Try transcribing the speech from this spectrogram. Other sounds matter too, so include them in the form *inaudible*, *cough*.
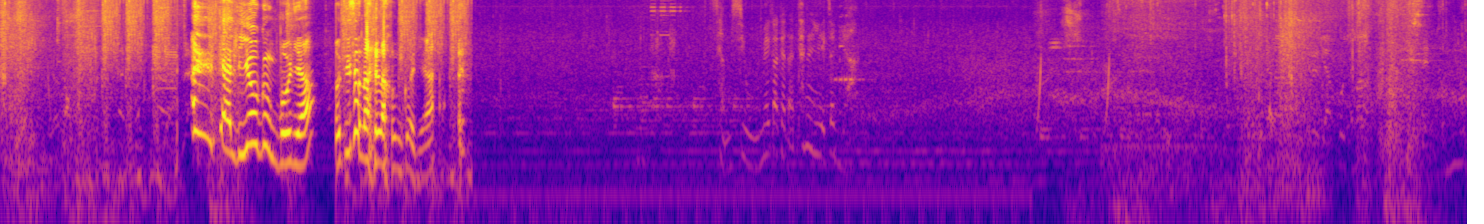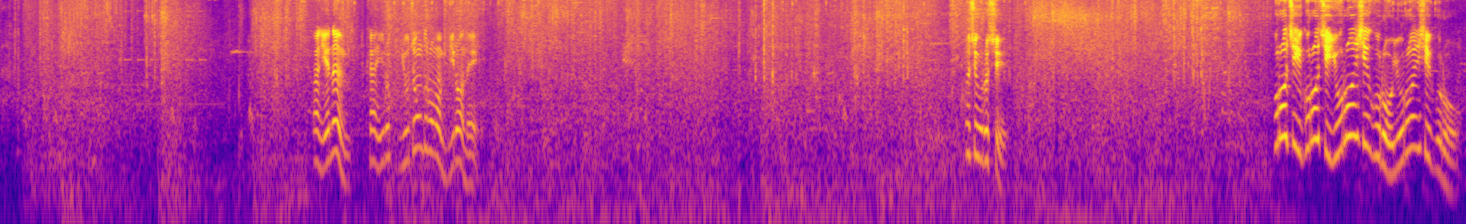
야 리오궁 뭐냐? 어디서 날라온 거냐? 잠시 오메가가 나타날 예정이야. 그냥 얘는 그냥 이렇게 요 정도로만 밀어내. 그렇지 그렇지. 그러지 그러지 요런 식으로 요런 식으로.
